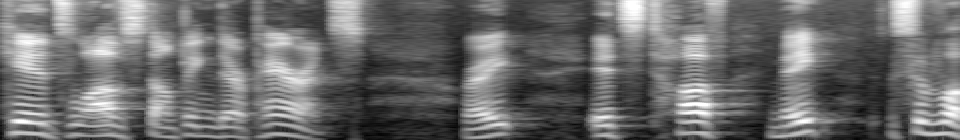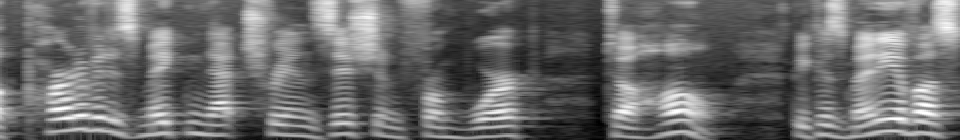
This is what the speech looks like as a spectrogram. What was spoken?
Kids love stumping their parents, right? It's tough. Make so look, part of it is making that transition from work to home because many of us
